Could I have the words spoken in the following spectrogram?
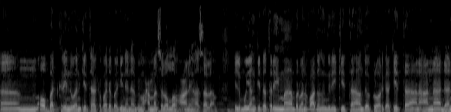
um, obat kerinduan kita kepada baginda Nabi Muhammad SAW. Ilmu yang kita terima bermanfaat untuk diri kita, untuk keluarga kita, anak-anak dan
